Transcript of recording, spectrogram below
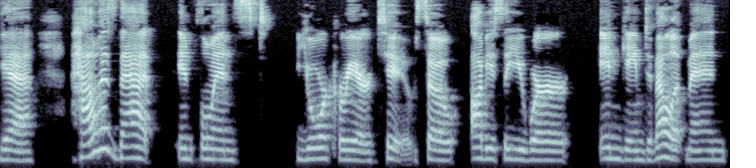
Yeah. How has that influenced your career too? So obviously you were in game development.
